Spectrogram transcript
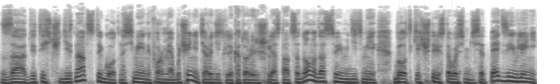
за 2019 год на семейной форме обучения, те родители, которые решили остаться дома, да, со своими детьми, было таких 485 заявлений.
